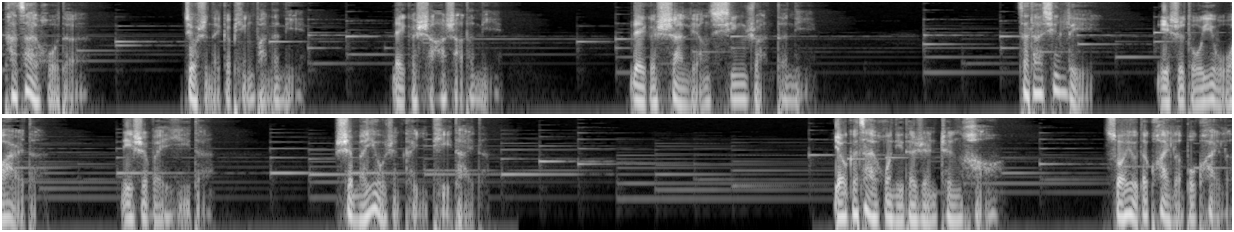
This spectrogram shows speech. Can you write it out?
他在乎的，就是那个平凡的你，那个傻傻的你。那个善良心软的你，在他心里，你是独一无二的，你是唯一的，是没有人可以替代的。有个在乎你的人真好，所有的快乐不快乐，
